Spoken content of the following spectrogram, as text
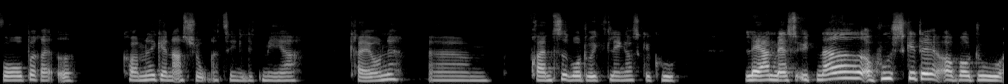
forberede kommende generationer til en lidt mere krævende øh, fremtid, hvor du ikke længere skal kunne lære en masse ytnad og huske det, og hvor du,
